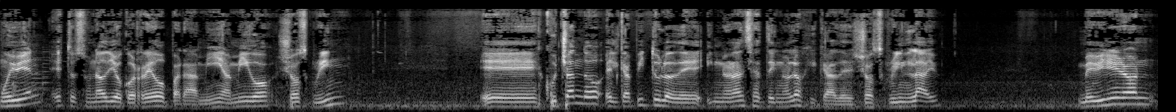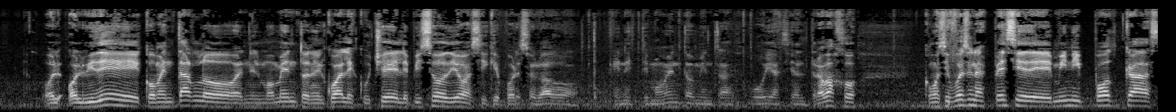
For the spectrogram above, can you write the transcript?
Muy bien, esto es un audio correo para mi amigo Josh Green. Escuchando el capítulo de Ignorancia Tecnológica de Josh Green Live, me vinieron, ol- olvidé comentarlo en el momento en el cual escuché el episodio, así que por eso lo hago en este momento mientras voy hacia el trabajo, como si fuese una especie de mini podcast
